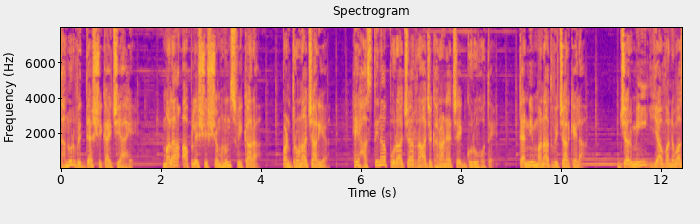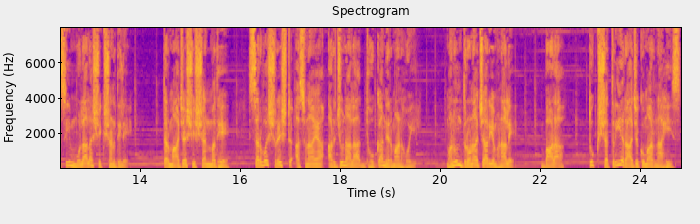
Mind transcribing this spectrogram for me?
धनुर्विद्या शिकायची आहे. मला आपले शिष्य म्हणून स्वीकारा. पण द्रोणाचार्य हे हस्तिनापुराच्या राजघराण्याचे गुरु होते. त्यांनी मनात विचार केला जर मी या वनवासी मुलाला शिक्षण दिले तर माझ्या शिष्यांमध्ये सर्वश्रेष्ठ असणाऱ्या अर्जुनाला धोका निर्माण होईल. म्हणून द्रोणाचार्य म्हणाले बाळा तू क्षत्रिय राजकुमार नाहीस.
